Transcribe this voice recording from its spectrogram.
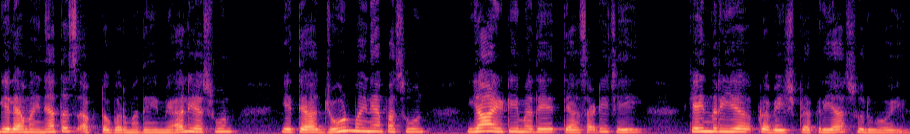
गेल्या महिन्यातच ऑक्टोबरमध्ये मिळाली असून येत्या जून महिन्यापासून या आय टीमध्ये त्यासाठीची केंद्रीय प्रवेश प्रक्रिया सुरू होईल.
